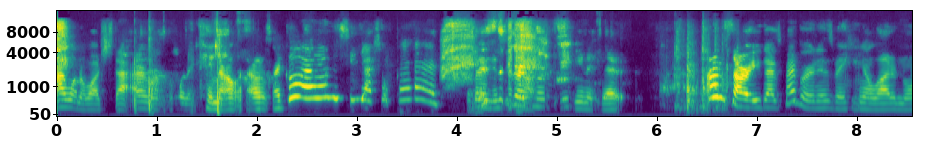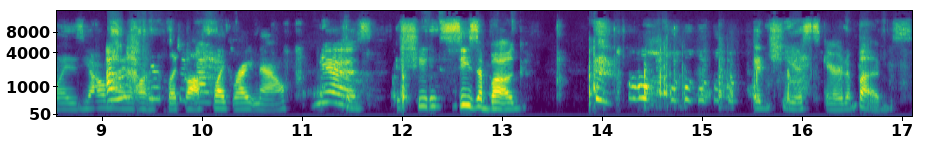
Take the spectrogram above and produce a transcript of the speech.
I want to watch that. I remember when it came out, and I was like, "Oh, I want to see that so bad," but I just a great have not movie. seen it yet. I'm sorry, you guys. My bird is making a lot of noise. Y'all might want to click off like right now Yes. she sees a bug and she is scared of bugs.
